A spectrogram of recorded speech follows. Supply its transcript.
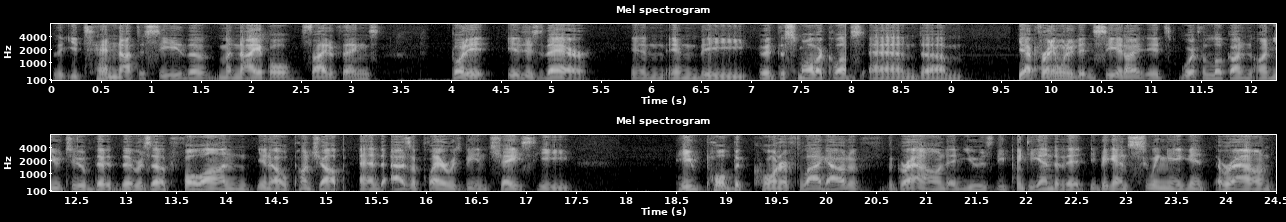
that you tend not to see the maniacal side of things, but it it is there in in the at the smaller clubs and um, yeah, for anyone who didn't see it, I, it's worth a look on on YouTube. There, there was a full on you know punch up, and as a player was being chased, he he pulled the corner flag out of the ground and used the pointy end of it. He began swinging it around,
